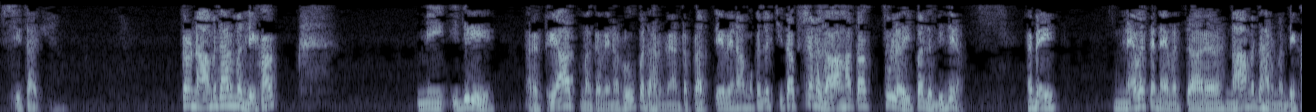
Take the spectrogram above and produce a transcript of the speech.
සිතයි. තර නාම ධර්ම දෙකක් මේ ඉදිරියේ අර ක්‍රියාත්මක වෙන රූප ධර්මයන්ට ප්‍රත්‍ය වෙනවා මොකද චිතක්ෂණ 17ක් තුල ඉපද බිඳිනවා. හැබැයි නැවත නැවත අර නාම ධර්ම දෙකක්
